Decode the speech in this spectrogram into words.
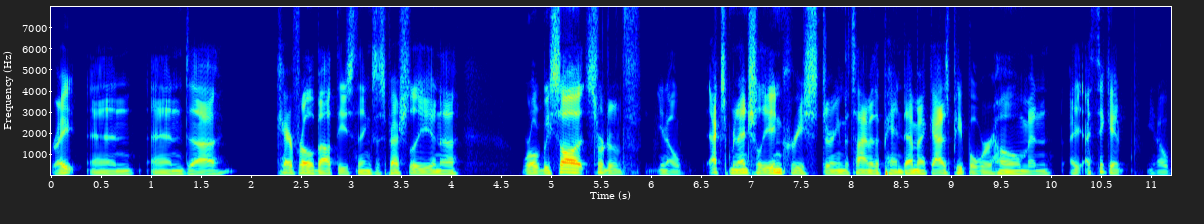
right? And and uh, careful about these things, especially in a world. We saw it sort of, you know, exponentially increase during the time of the pandemic as people were home, and I, I think it, you know,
